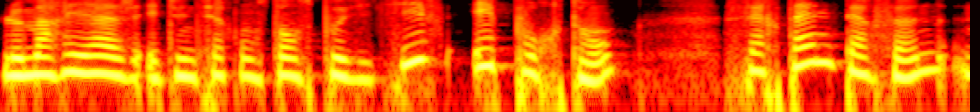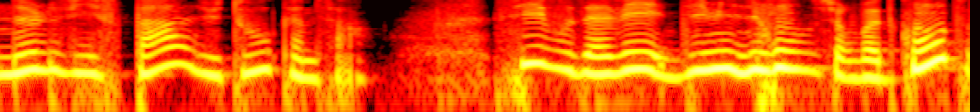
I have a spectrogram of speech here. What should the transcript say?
le mariage est une circonstance positive et pourtant, certaines personnes ne le vivent pas du tout comme ça. Si vous avez 10 millions sur votre compte,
